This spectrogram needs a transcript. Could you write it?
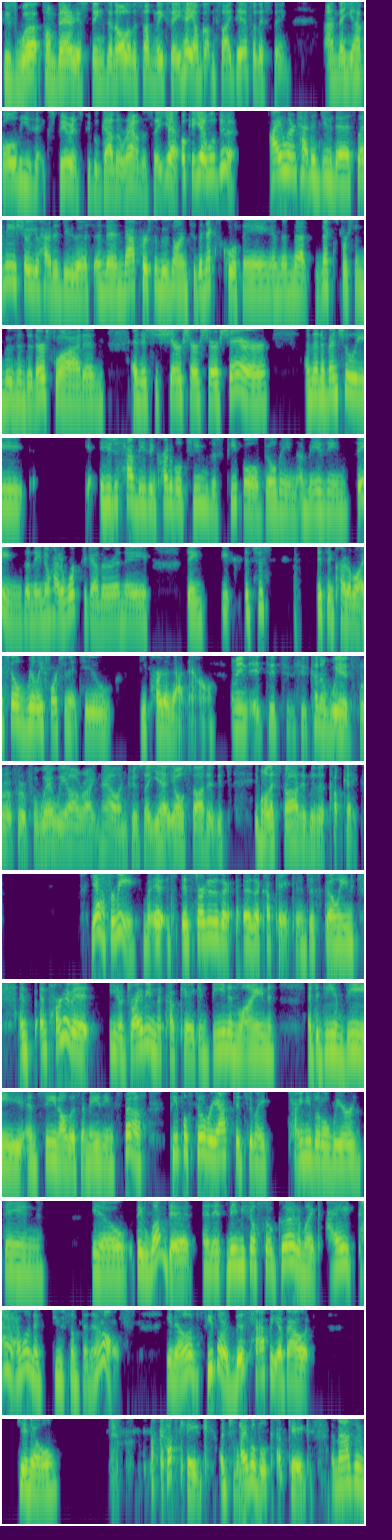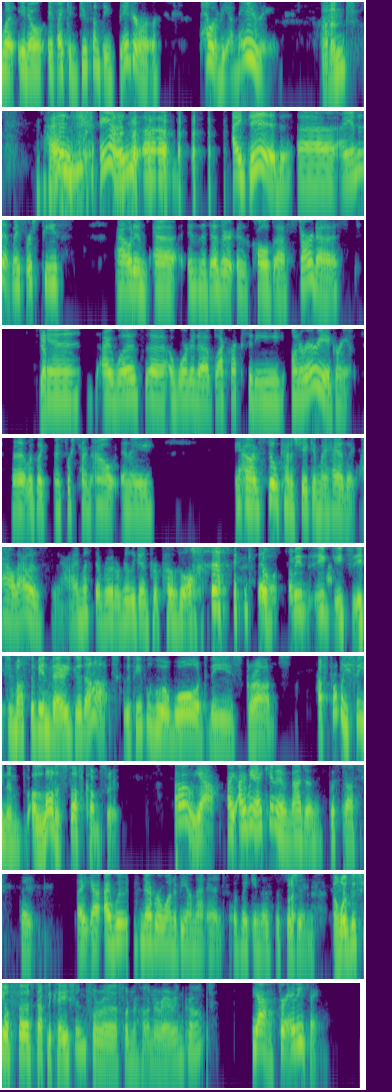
who's worked on various things and all of a sudden they say hey i've got this idea for this thing and then you have all these experienced people gather around and say yeah okay yeah we'll do it I learned how to do this. Let me show you how to do this. And then that person moves on to the next cool thing. And then that next person moves into their slot and and it's just share, share, share, share. And then eventually you just have these incredible teams of people building amazing things and they know how to work together and they they it, it's just it's incredible. I feel really fortunate to be part of that now. I mean it, it's it's kind of weird for, for for where we are right now and to say yeah it all started it's it more or less started with a cupcake. Yeah for me it, it started as a as a cupcake and just going and and part of it you know driving the cupcake and being in line at the DMV and seeing all this amazing stuff people still reacted to my tiny little weird thing you know they loved it and it made me feel so good. I'm like i god i want to do something else you know if people are this happy about you know a cupcake a drivable cupcake imagine what you know if i could do something bigger that would be amazing. And? And and um, i did uh, i ended up my first piece out in uh, in the desert is called uh, stardust. Yep. and i was uh, awarded a black rock city honoraria grant. That was like my first time out and i yeah, I was still kind of shaking my head, like, "Wow, that was. I must have wrote a really good proposal. Oh, I mean, it, it's, it must have been very good art. The people who award these grants have probably seen a, a lot of stuff come through. Oh yeah, I, I mean, I can't imagine the stuff that I, I would never want to be on that end of making those uh, decisions. And was this your first application for a for an honorarium grant? Yeah, for anything,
